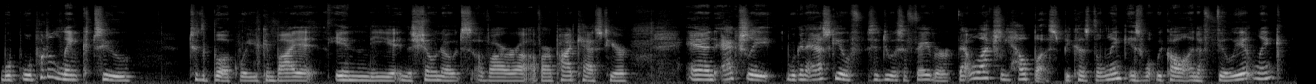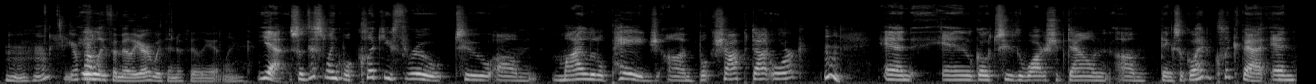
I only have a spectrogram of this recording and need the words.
We'll, we'll put a link to to the book where you can buy it in the in the show notes of our uh, of our podcast here. And actually we're going to ask you to do us a favor. That will actually help us because the link is what we call an affiliate link You're probably familiar with an affiliate link. yeah, so this link will click you through to um, my little page on bookshop.org. And, and it'll go to the Watership Down um, thing. So go ahead and click that. And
